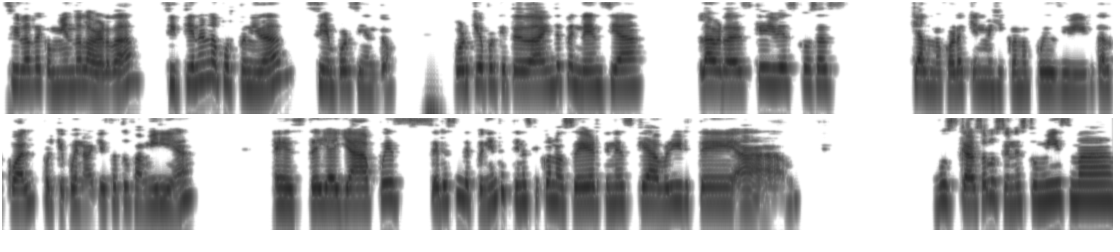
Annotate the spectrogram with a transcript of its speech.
Sí las recomiendo, la verdad. Si tienen la oportunidad, 100%. ¿Por qué? Porque te da independencia. La verdad es que vives cosas que a lo mejor aquí en México no puedes vivir tal cual, porque bueno, aquí está tu familia, este, y allá pues eres independiente, tienes que conocer, tienes que abrirte a buscar soluciones tú misma,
